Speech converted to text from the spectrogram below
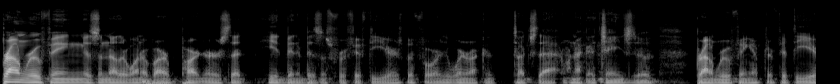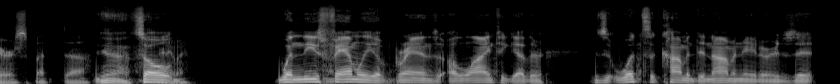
Brown Roofing is another one of our partners that he had been in business for 50 years before. We're not going to touch that. We're not going to change to Brown Roofing after 50 years. But uh, Yeah. So anyway, when these family of brands align together, is it what's the common denominator? Is it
